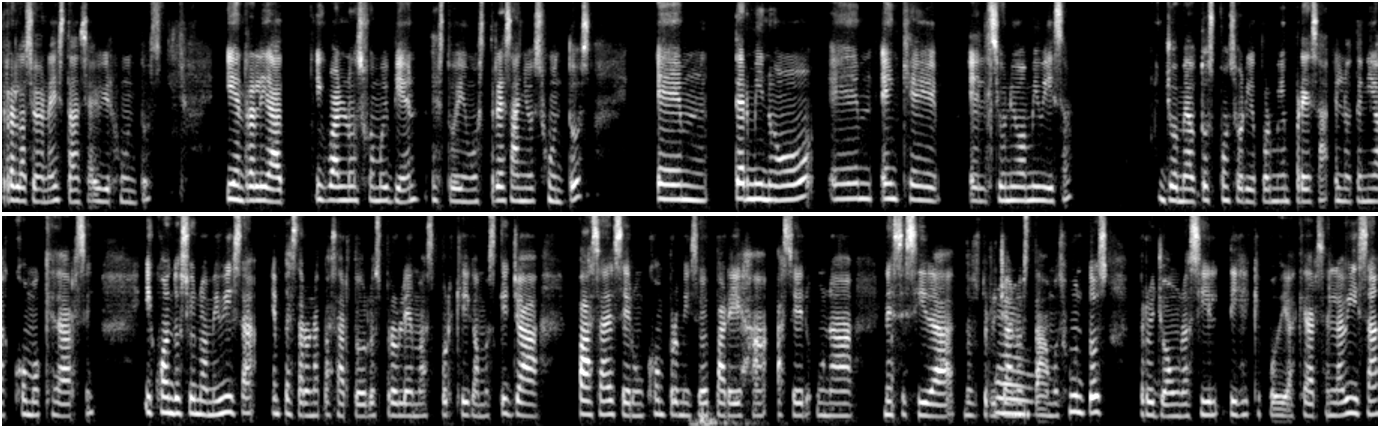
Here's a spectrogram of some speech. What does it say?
relación a distancia, vivir juntos. Y en realidad igual nos fue muy bien, estuvimos tres años juntos. Em, terminó en que él se unió a mi visa, yo me autosponsorié por mi empresa, él no tenía cómo quedarse. Y cuando se unió a mi visa, empezaron a pasar todos los problemas, porque digamos que ya pasa de ser un compromiso de pareja a ser una necesidad. Nosotros ya no mm. estábamos juntos, pero yo aún así dije que podía quedarse en la visa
